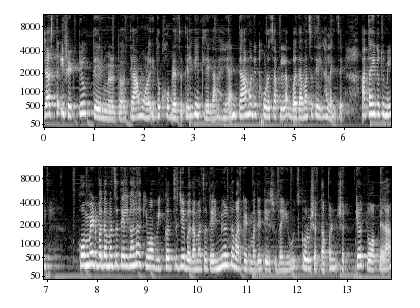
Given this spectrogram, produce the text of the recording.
जास्त इफेक्टिव्ह तेल मिळतं. त्यामुळं इथं खोबऱ्याचं तेल घेतलेलं आहे आणि त्यामध्ये थोडंसं आपल्याला बदामाचं तेल घालायचं आहे आता इथं तुम्ही होममेड बदामाचं तेल घाला किंवा विकतचं जे बदामाचं तेल मिळतं मार्केटमध्ये ते सुद्धा यूज करू शकता. पण शक्यतो आपल्याला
